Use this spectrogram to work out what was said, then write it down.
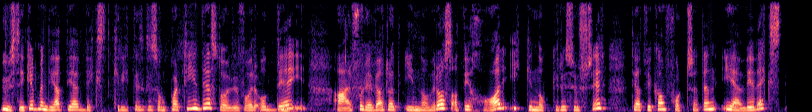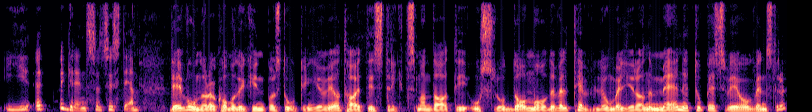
usikkert, men det at vi er vekstkritiske som parti, det står vi for. Og det er fordi vi har tatt inn over oss at vi har ikke nok ressurser til at vi kan fortsette en evig vekst i et begrenset system. Det voner å komme dere inn på Stortinget ved å ta et distriktsmandat i Oslo. Da må det vel tevle om velgerne med nettopp SV og Venstre?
